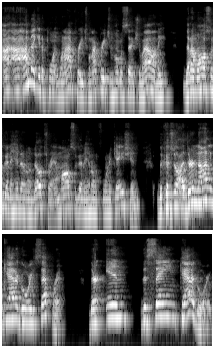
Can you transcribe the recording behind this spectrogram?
I, I make it a point when I preach, when I preach on homosexuality, that I'm also going to hit on adultery. I'm also going to hit on fornication because they're not in categories separate. They're in the same category.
